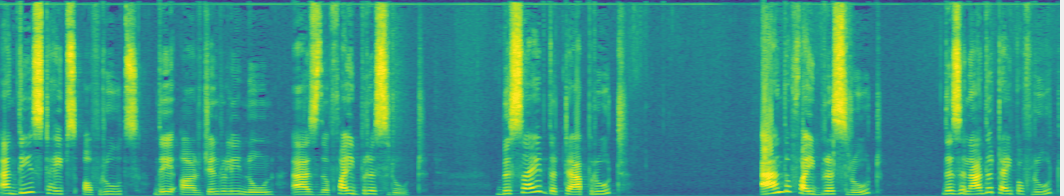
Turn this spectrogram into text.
and these types of roots they are generally known as the fibrous root. Beside the taproot and the fibrous root, there is another type of root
